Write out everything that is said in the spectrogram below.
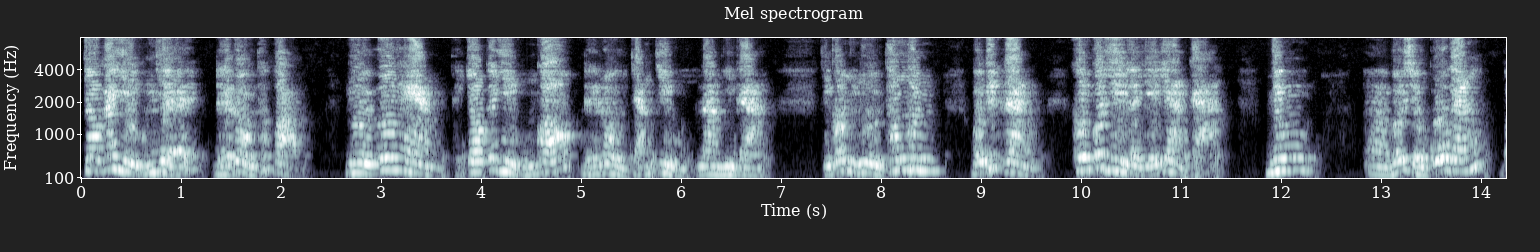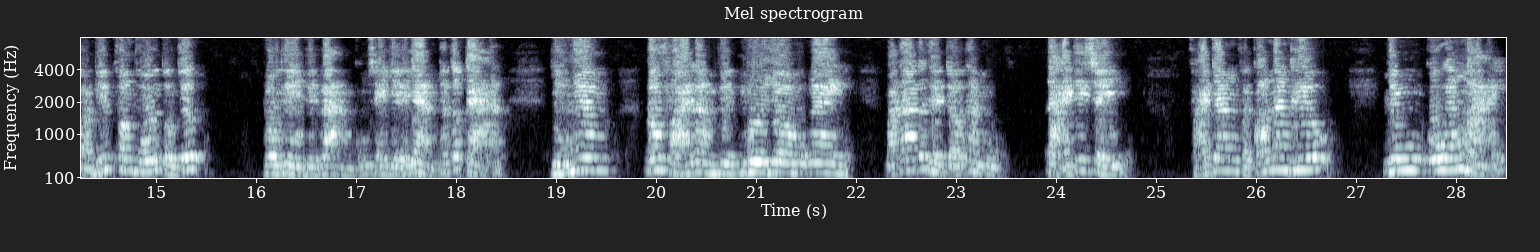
cho cái gì cũng dễ để rồi thất vọng. Người ương hèn thì cho cái gì cũng có để rồi chẳng chịu làm gì cả. Chỉ có những người thông minh mới biết rằng không có gì là dễ dàng cả. Nhưng à, với sự cố gắng và biết phân phối tổ chức rồi thì việc làm cũng sẽ dễ dàng cho tất cả. Dĩ nhiên đâu phải làm việc 10 giờ một ngày mà ta có thể trở thành một đại thi sĩ. Phải chăng phải có năng khiếu? Nhưng cố gắng mãi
